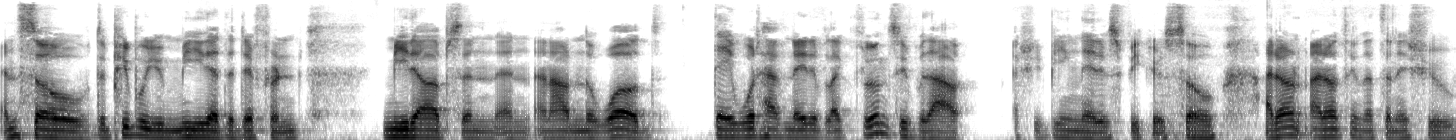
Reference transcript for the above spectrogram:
And so the people you meet at the different meetups and, and, and out in the world, they would have native like fluency without actually being native speakers. So I don't I don't think that's an issue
